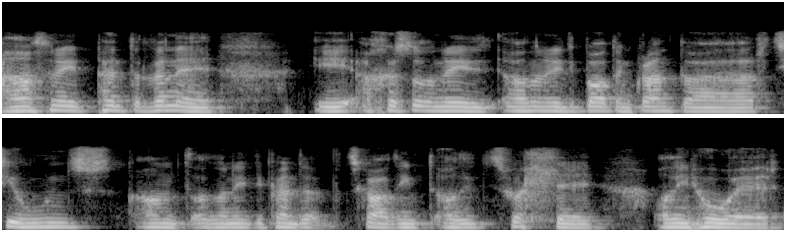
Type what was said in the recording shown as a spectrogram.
A nath ni penderfynu, i, achos oedden ni, oedden ni wedi bod yn gwrando ar tunes, ond oedden ni wedi penderfynu, oedd hi'n twyllu, oedd hi'n hwyr,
